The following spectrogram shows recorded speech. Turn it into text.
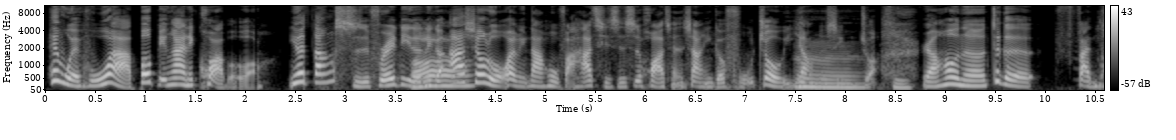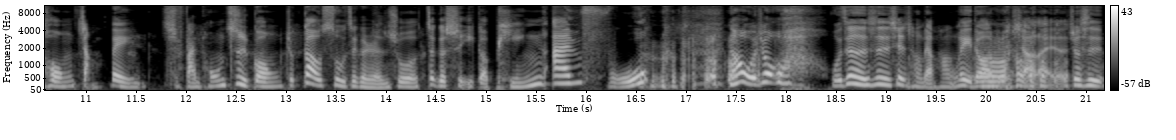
嘿，尾狐啊，波平安你跨不哦？因为当时 Freddy 的那个阿修罗万民大护法，它其实是画成像一个符咒一样的形状。嗯、然后呢，这个。”反同长辈、是反同志工，就告诉这个人说，这个是一个平安符。然后我就哇，我真的是现场两行泪都要流下来了。就是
